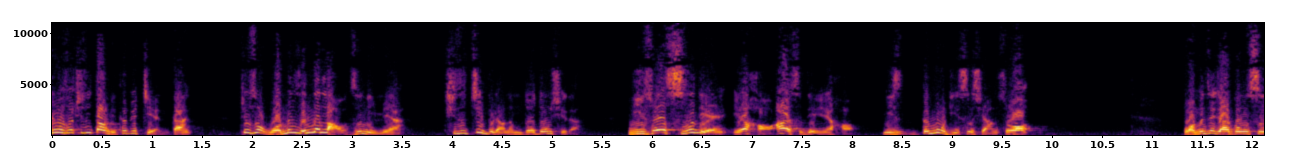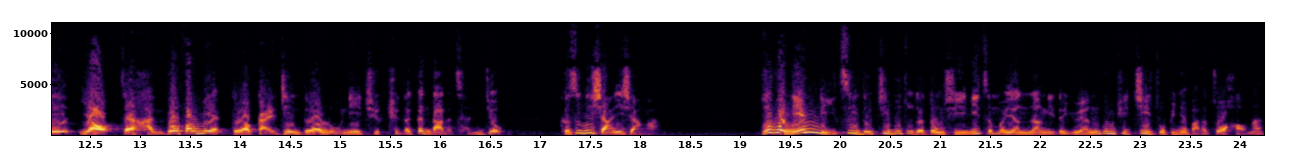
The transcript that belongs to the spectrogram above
因为说其实道理特别简单，就是我们人的脑子里面，其实记不了那么多东西的。你说十点也好，二十点也好。你的目的是想说，我们这家公司要在很多方面都要改进，都要努力去取得更大的成就。可是你想一想啊，如果连你自己都记不住的东西，你怎么样让你的员工去记住，并且把它做好呢？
